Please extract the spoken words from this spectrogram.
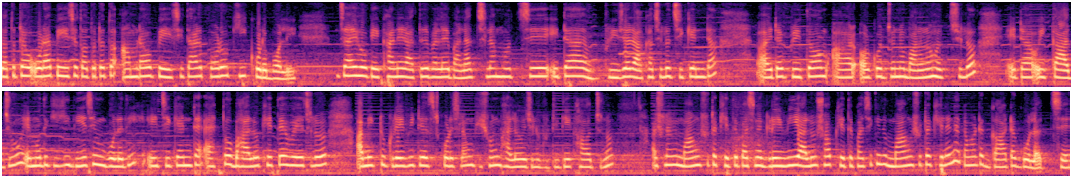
যতটা ওরা পেয়েছে, ততটা তো আমরাও পেয়েছি, তারপরও কি করে বলে? যাই হোক, এখানে রাতের বেলায় বানাচ্ছিলাম হচ্ছে, এটা ফ্রিজে রাখা ছিল চিকেনটা। এটা প্রীতম আর অর্কর জন্য বানানো হচ্ছিল। এটা ওই কাজু। এর মধ্যে কী কী দিয়েছি আমি বলে দিই। এই চিকেনটা এত ভালো খেতে হয়েছিল। আমি একটু গ্রেভি টেস্ট করেছিলাম। ভীষণ ভালো হয়েছিল রুটি দিয়ে খাওয়ার জন্য। আসলে আমি মাংসটা খেতে পাচ্ছি না। গ্রেভি আলু সব খেতে পাচ্ছি। কিন্তু মাংসটা খেলে না কেমন একটা গাটা গোলাচ্ছে।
